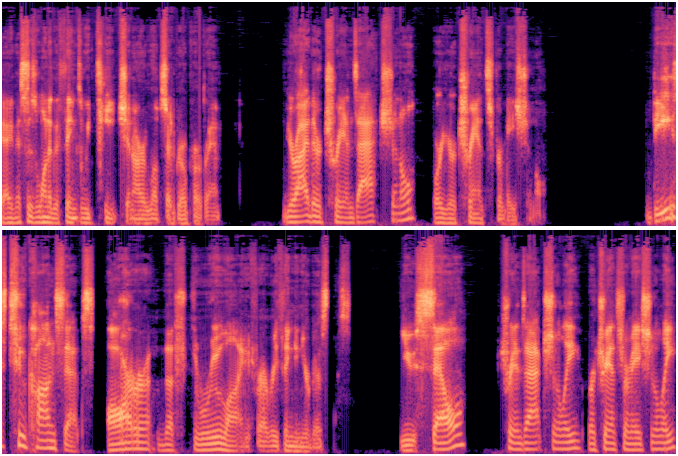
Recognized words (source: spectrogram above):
Okay. This is one of the things we teach in our Love Serve Grow program. You're either transactional or you're transformational. These two concepts are the through line for everything in your business. You sell transactionally or transformationally.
